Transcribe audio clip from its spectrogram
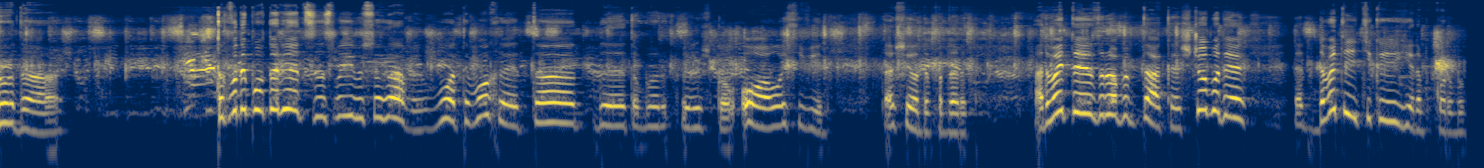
О, да. Так вони повторяються своїми шагами. Вот, Тимоха та Пирожков. О, а ось і він. Та ще один подарок. А давайте зробимо так. Що буде. е, Давайте тільки Гена покормимо.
